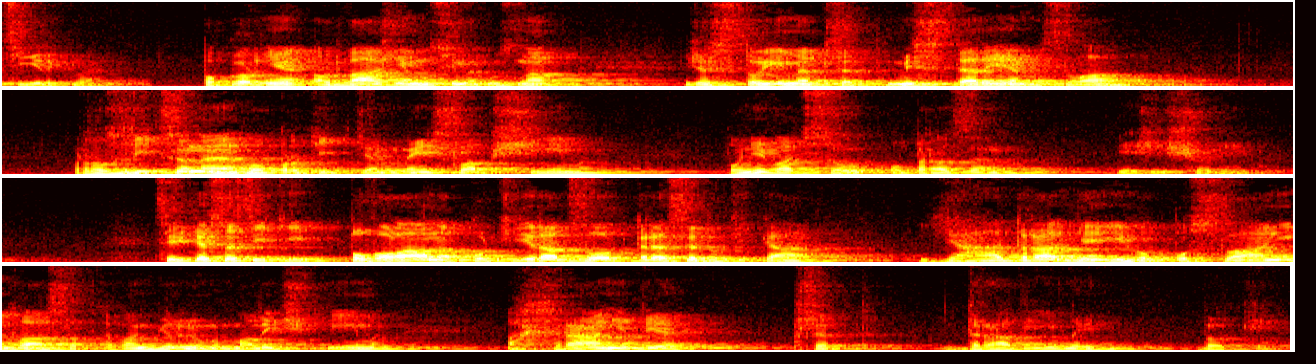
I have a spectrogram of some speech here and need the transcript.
církve. Pokorně a odvážně musíme uznat, že stojíme před mysteriem zla, rozlíceného proti těm nejslabším, poněvadž jsou obrazem Ježíšovým. Církev se cítí povolána potírat zlo, které se dotýká jádra jejího poslání hlásat evangelium maličkým a chránit je před dravými vlky.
